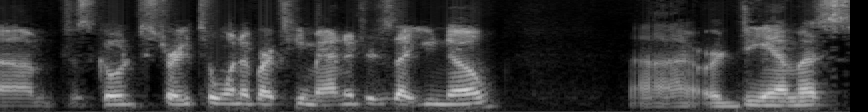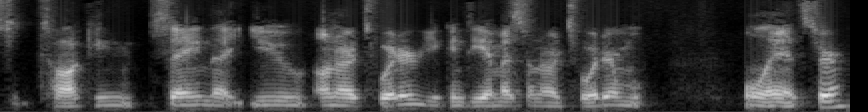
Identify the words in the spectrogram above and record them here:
um, just go straight to one of our team managers that you know, uh, or DM us talking saying that you on our Twitter. You can DM us on our Twitter and we'll, we'll answer.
